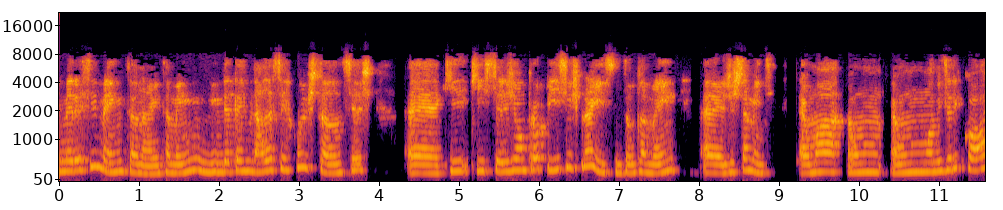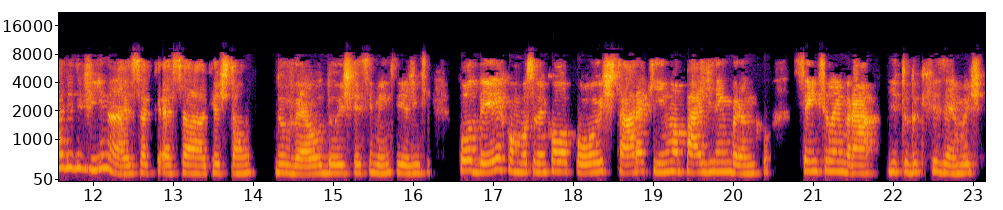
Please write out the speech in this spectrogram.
merecimento, né? E também em determinadas circunstâncias é, que, que sejam propícias para isso. Então, também, é, justamente, é uma, é, um, é uma misericórdia divina essa, essa questão do véu do esquecimento e a gente poder, como você bem colocou, estar aqui em uma página em branco, sem se lembrar de tudo que fizemos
